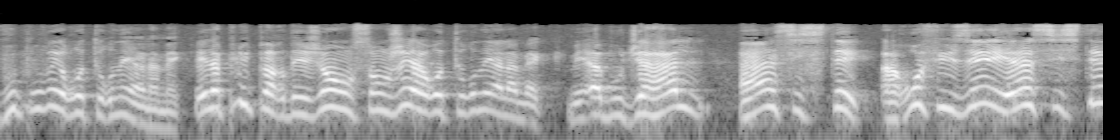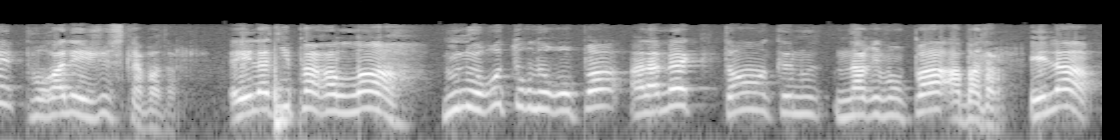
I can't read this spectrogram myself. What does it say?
Vous pouvez retourner à la Mecque. Et la plupart des gens ont songé à retourner à la Mecque. Mais Abu Jahl a insisté, a refusé et insisté pour aller jusqu'à Badr. Et il a dit par Allah, nous ne retournerons pas à la Mecque tant que nous n'arrivons pas à Badr. Et là,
